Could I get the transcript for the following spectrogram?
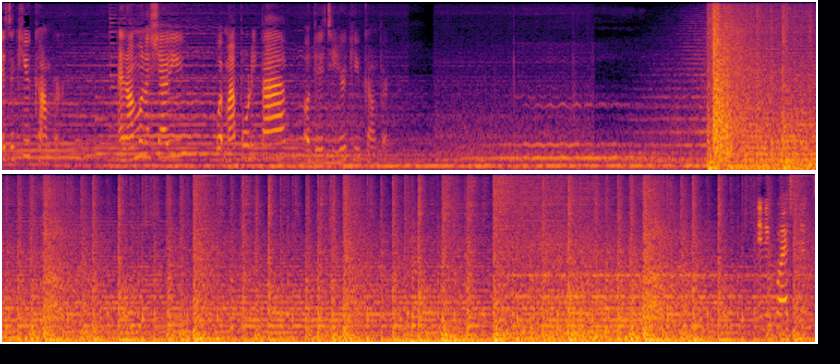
is a cucumber. And I'm going to show you what my 45 will do to your cucumber. Any questions?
